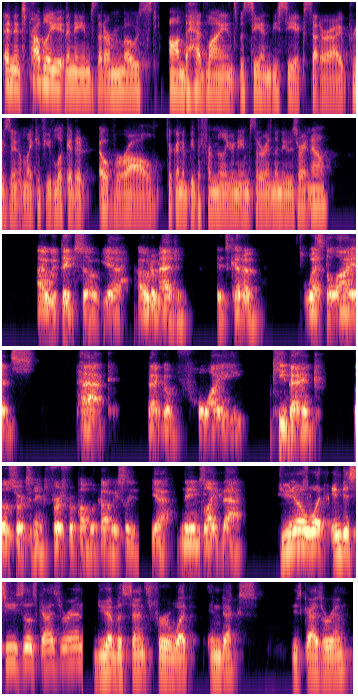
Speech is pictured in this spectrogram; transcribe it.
and it's probably the names that are most on the headlines with cnbc et cetera i presume. Like if you look at it overall they're going to be the familiar names that are in the news right now? I would think so yeah. I would imagine. It's kind of Western Alliance pac bank of hawaii key bank those sorts of names. First republic obviously. Yeah names like that do you know what indices those guys are in? Do you have a sense for what index these guys are in?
